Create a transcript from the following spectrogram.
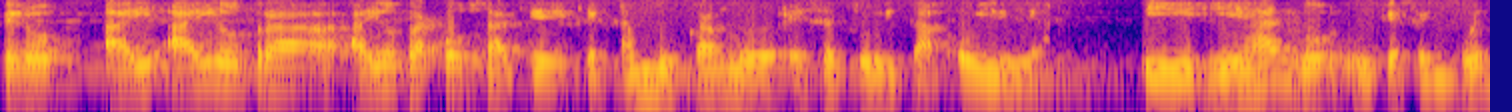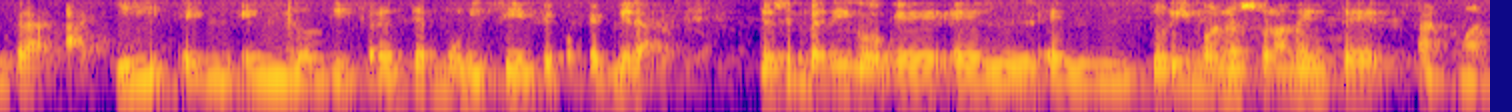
pero hay, hay, otra, hay otra cosa que, están buscando ese turista hoy día. Y, es algo que se encuentra aquí en, los diferentes municipios, porque mira, yo siempre digo que el, el turismo no es solamente San Juan,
